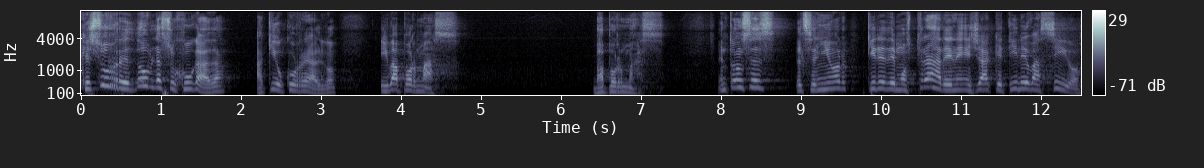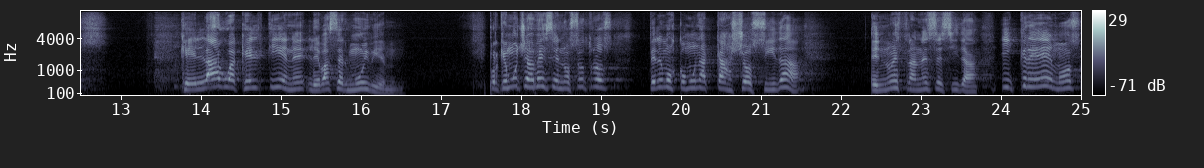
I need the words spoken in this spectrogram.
Jesús redobla su jugada, aquí ocurre algo, y va por más, va por más. Entonces el Señor quiere demostrar en ella que tiene vacíos que el agua que Él tiene le va a hacer muy bien. Porque muchas veces nosotros tenemos como una callosidad en nuestra necesidad y creemos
